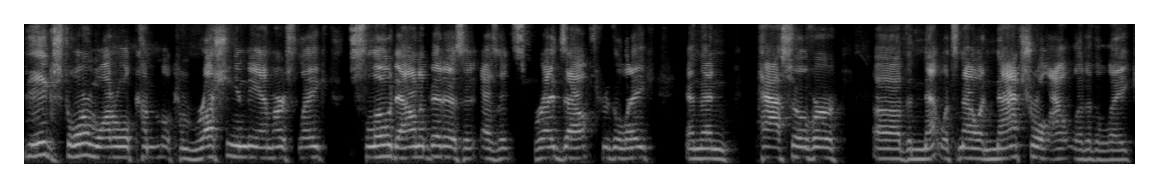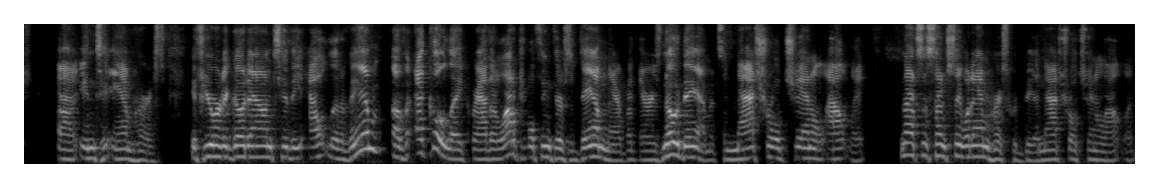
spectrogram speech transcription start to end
big storm, water will come, will come rushing into Amherst Lake, slow down a bit as it, as it spreads out through the lake, and then pass over uh, the net, what's now a natural outlet of the lake uh, into Amherst. If you were to go down to the outlet of, Am of Echo Lake, rather, a lot of people think there's a dam there, but there is no dam. It's a natural channel outlet. And that's essentially what Amherst would be, a natural channel outlet.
